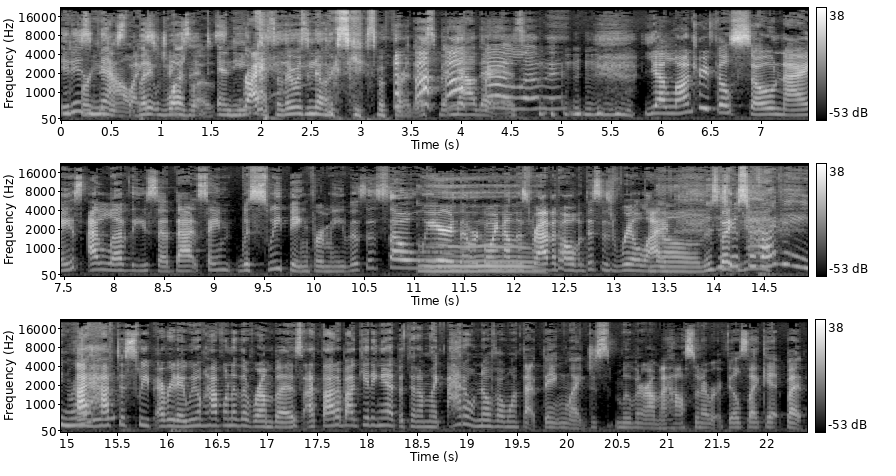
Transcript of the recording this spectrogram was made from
It is Or he just now, but it wasn't. clothes. And he Right. so there was no excuse before this, but now there I love it. yeah, laundry feels so nice. I love that you said that. Same with sweeping for me. This is so weird that we're going down this rabbit hole, but this is real life. No, this is But your surviving, right? I have to sweep every day. We don't have one of the Roombas. I thought about getting it, but then I'm like, I don't know if I want that thing like just moving around my house whenever it feels like it. But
